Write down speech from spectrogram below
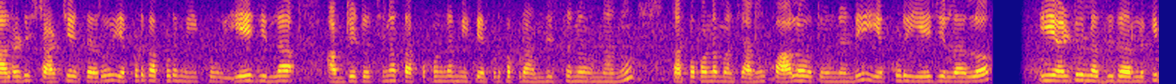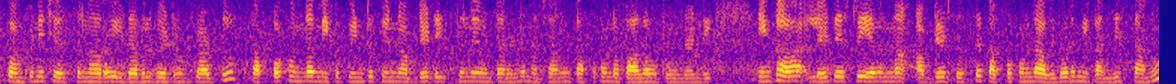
ఆల్రెడీ స్టార్ట్ చేశారు. ఎప్పటికప్పుడు మీకు ఏ జిల్లా అప్డేట్ వచ్చినా తప్పకుండా మీకు ఎప్పటికప్పుడు అందిస్తూనే ఉన్నాను. తప్పకుండా మన ఛానల్ ఫాలో అవుతుండండి ఎప్పుడు ఏ జిల్లాలో ఈ ఎల్టూ లబ్ధిదారులకి పంపిణీ చేస్తున్నారు ఈ డబుల్ బెడ్రూమ్ ఫ్లాట్స్. తప్పకుండా మీకు పిన్ టు పిన్ అప్డేట్ ఇస్తూనే ఉంటారండి. మా ఛానల్ తప్పకుండా ఫాలో అవుతూ ఉండండి. ఇంకా లేటెస్ట్ ఏమన్నా అప్డేట్స్ వస్తే తప్పకుండా అవి కూడా మీకు అందిస్తాను.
